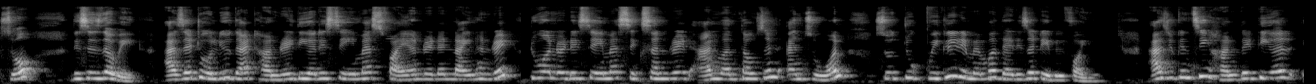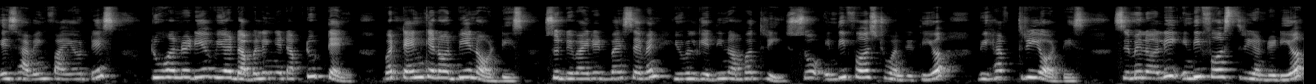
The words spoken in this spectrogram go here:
So, this is the way. As I told you that 100 year is same as 500 and 900, 200 is same as 600 and 1000 and so on. So, to quickly remember, there is a table for you. As you can see, 100 year is having 5 odd days. 200 here, we are doubling it up to 10. But 10 cannot be an odd days. So divided by 7, you will get the number 3. So in the first 200th year, we have 3 odd days. Similarly, in the first 300 year,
